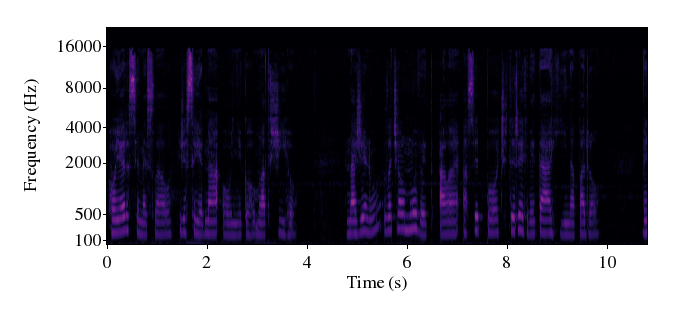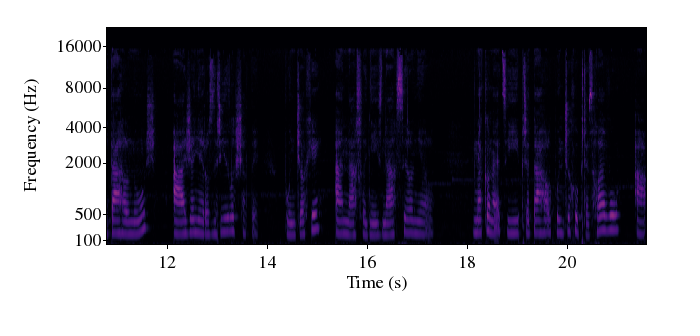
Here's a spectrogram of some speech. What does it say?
Hoyer si myslel, že se jedná o někoho mladšího. Na ženu začal mluvit, ale asi po čtyřech větách jí napadl. Vytáhl nůž a ženě rozřízl šaty, punčochy a následně ji znásilnil. Nakonec jí přetáhl punčochu přes hlavu a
